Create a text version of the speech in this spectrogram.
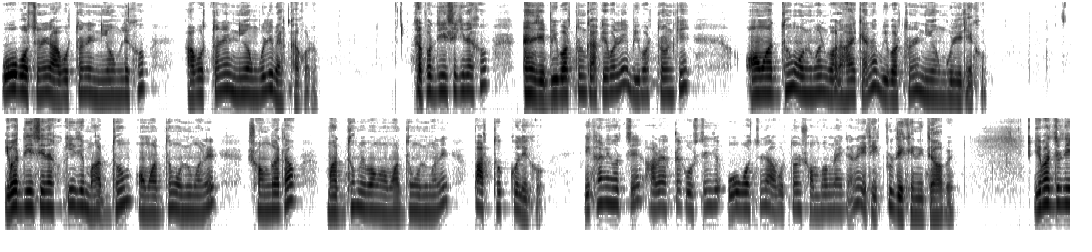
ও বচনের আবর্তনের নিয়ম লেখো, আবর্তনের নিয়মগুলি ব্যাখ্যা করো। তারপর দিয়েছে কি দেখো? যে বিবর্তন কাকে বলে? বিবর্তনকে অমাধ্যম অনুমান বলা হয় কেন? বিবর্তনের নিয়মগুলি লেখো। এবার দিয়েছে দেখো কি? যে মাধ্যম, অমাধ্যম অনুমানের সংজ্ঞা দাও, মাধ্যম এবং অমাধ্যম অনুমানের পার্থক্য লেখো। এখানে হচ্ছে আরও একটা কোশ্চেন যে ও বচনে আবর্তন সম্ভব নয় কেন? এটা একটু দেখে নিতে হবে। এবার যদি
